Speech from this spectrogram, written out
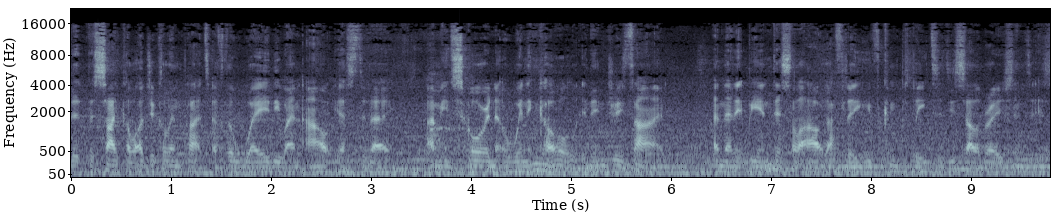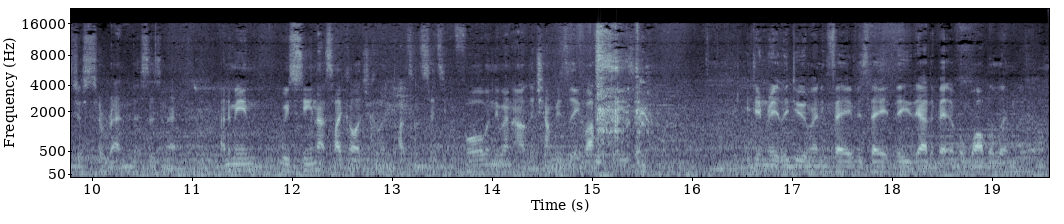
the, the psychological impact of the way they went out yesterday. I mean, scoring a winning goal in injury time and then it being disallowed after you've completed your celebrations is just horrendous, isn't it? And I mean, we've seen that psychological impact on City before when they went out of the Champions League last season. It didn't really do them any favours. They, they, they had a bit of a wobble, and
